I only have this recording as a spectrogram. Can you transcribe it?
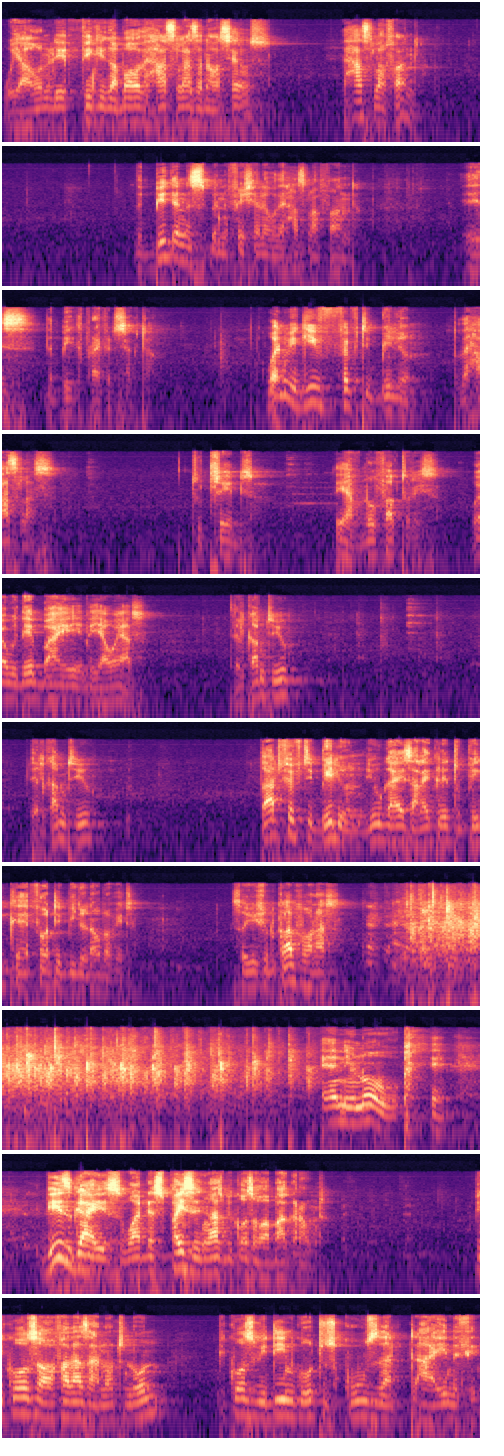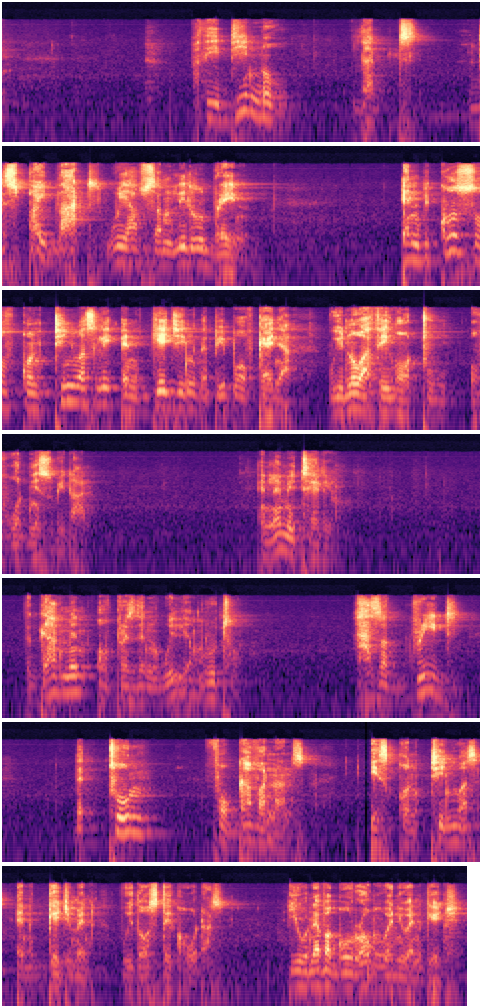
We are only thinking about the hustlers and ourselves. The hustler fund. The biggest beneficiary of the hustler fund is the big private sector. When we give 50 billion to the hustlers to trade, they have no factories. Where will they buy their wares? They'll come to you. They'll come to you. That 50 billion, you guys are likely to pick uh, 40 billion out of it. So you should clap for us. and you know, these guys were despising us because of our background. Because our fathers are not known, because we didn't go to schools that are anything. But they didn't know that despite that, we have some little brain. And because of continuously engaging the people of Kenya, we know a thing or two of what needs to be done. And let me tell you, the government of President William Ruto has agreed the tool for governance is continuous engagement with those stakeholders. You will never go wrong when you engage.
